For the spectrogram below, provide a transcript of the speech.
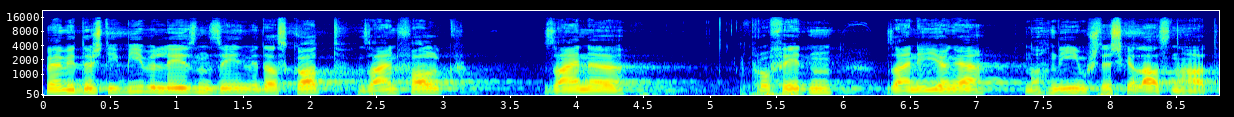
Wenn wir durch die Bibel lesen, sehen wir, dass Gott sein Volk, seine Propheten, seine Jünger noch nie im Stich gelassen hat.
